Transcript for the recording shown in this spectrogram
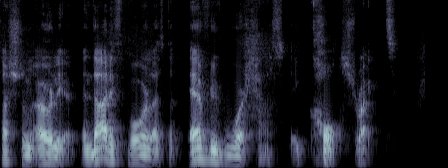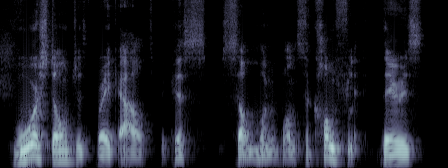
touched on earlier, and that is more or less that every war has a cause, right? Wars don't just break out because someone wants a conflict. There is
